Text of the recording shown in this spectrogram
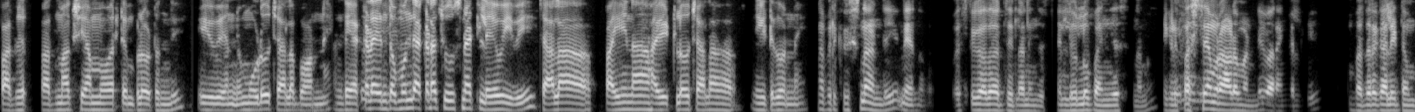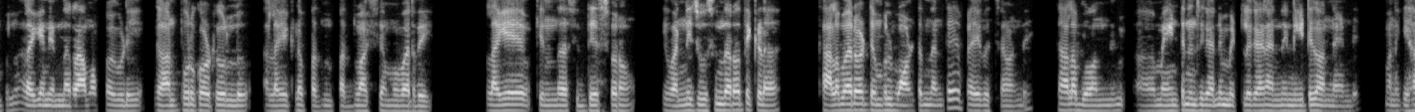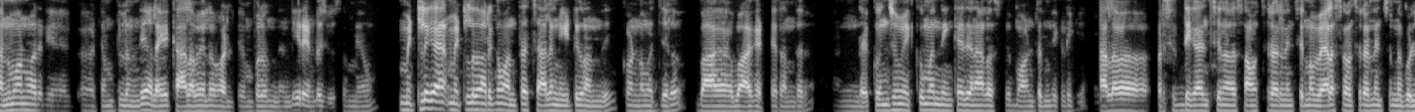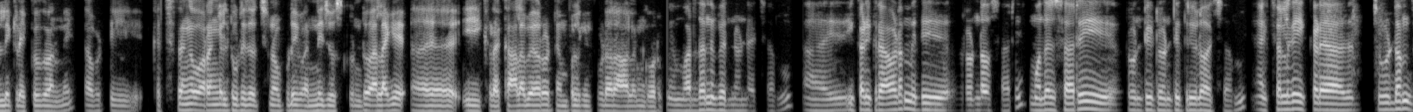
పద్మాక్షి అమ్మవారి టెంపుల్ ఒకటి ఉంది. ఇవి మూడు చాలా బాగున్నాయి. అంటే ఎక్కడ ఇంత ముందు ఎక్కడ చూసినట్టు లేవు ఇవి. చాలా పైన హైట్లో చాలా నీట్గా ఉన్నాయి. నా పేరు కృష్ణ అండి. నేను వెస్ట్ గోదావరి జిల్లా నుంచి నెల్లూరులో పనిచేస్తున్నాను. ఇక్కడ ఫస్ట్ టైం రావడం అండి వరంగల్కి భద్రకాళి టెంపుల్ అలాగే నిన్న రామప్ప గుడి గాన్పూర్ కోటూళ్ళు అలాగే ఇక్కడ పద్మ పద్మాక్షి అమ్మవారిది అలాగే కింద సిద్ధేశ్వరం ఇవన్నీ చూసిన తర్వాత ఇక్కడ కాలభైరవ టెంపుల్ బాగుంటుందంటే పైకి వచ్చామండి చాలా బాగుంది. మెయింటెనెన్స్ కానీ మెట్లు కానీ అన్ని నీట్గా ఉన్నాయండి. మనకి హనుమాన్ వారి టెంపుల్ ఉంది అలాగే కాలభైరవ వాళ్ళ టెంపుల్ ఉందండి రెండు చూసాం మేము. మెట్లుగా మెట్ల మార్గం అంతా చాలా నీట్గా ఉంది కొండ మధ్యలో బాగా బాగా కట్టారు అందరూ. అండ్ కొంచెం ఎక్కువ మంది ఇంకా జనాలు వస్తే బాగుంటుంది ఇక్కడికి. చాలా ప్రసిద్ధిగాంచిన సంవత్సరాల నుంచి ఉన్న వేల సంవత్సరాల నుంచి ఉన్న గుళ్ళు ఇక్కడ ఎక్కువగా ఉన్నాయి. కాబట్టి ఖచ్చితంగా వరంగల్ టూరిస్ట్ వచ్చినప్పుడు ఇవన్నీ చూసుకుంటూ అలాగే ఈ ఇక్కడ కాలభైరవ టెంపుల్కి కూడా రావాలని కోరుకు మేము వర్ధన్నపేట నుండి వచ్చాము. ఇక్కడికి రావడం ఇది రెండవసారి. మొదటిసారి ట్వంటీ ట్వంటీ త్రీలో వచ్చాము. యాక్చువల్గా ఇక్కడ చూడడం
